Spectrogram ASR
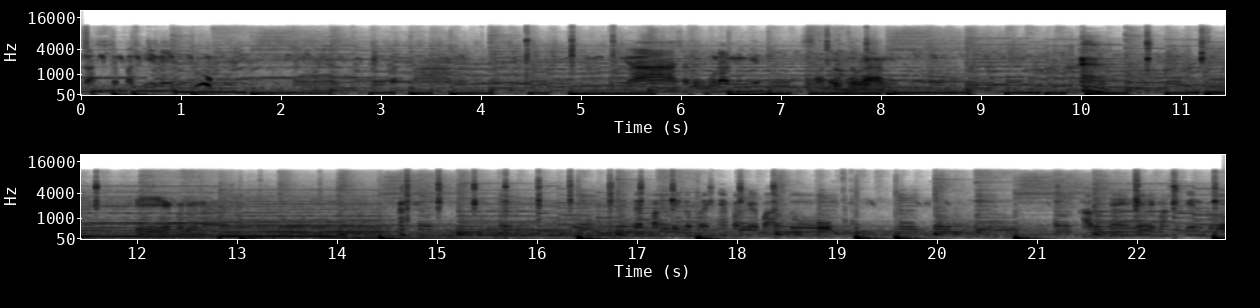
Udah secepat ini. Uh, ya satu bulan mungkin. Satu bulan. Iya kuduna ini teh pas digepreknya pakai batu. Harusnya ini dimasukin ke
